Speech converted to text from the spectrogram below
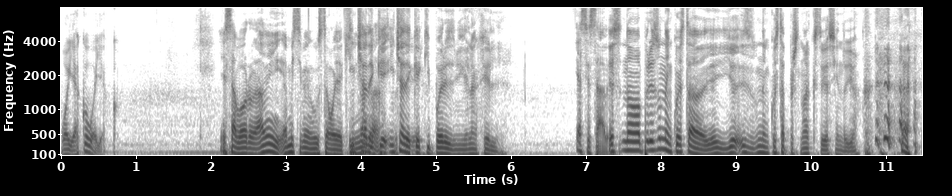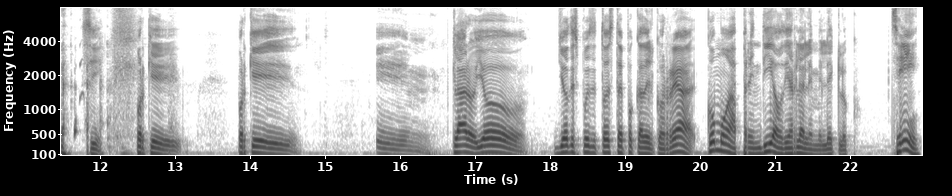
Guayaco, guayaco. Es sabor. A mí, a mí sí me gusta Guayaquil. ¿Hincha, de qué, hincha de qué equipo eres, Miguel Ángel? Ya se sabe. Es, no, pero es una encuesta, eh, yo- es una encuesta personal que estoy haciendo yo. sí, porque, porque, eh, claro, yo, yo después de toda esta época del Correa, ¿cómo aprendí a odiarle al Emelec, loco? Sí.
